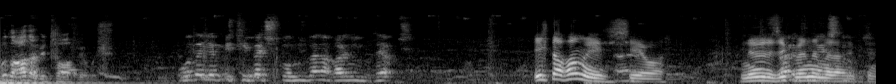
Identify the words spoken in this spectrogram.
Bu daha da bir tuhaf yokuş. O da yapmış tipe çıktı olmuş bana karnı yumurta yapmış. İlk defa mı şey var? Ne verecek ben de merak ettim.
